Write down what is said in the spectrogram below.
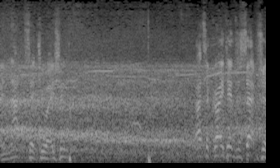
in that situation. That's a great interception.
